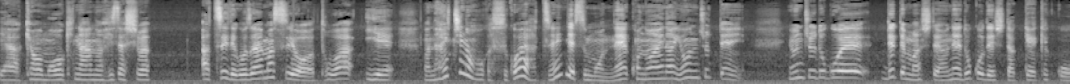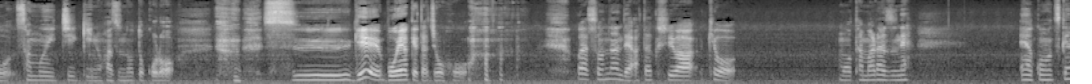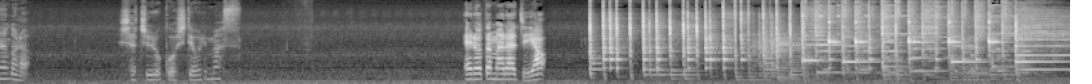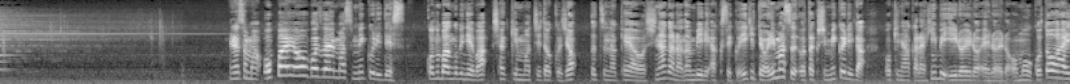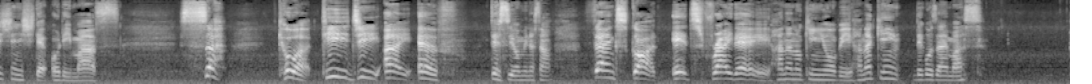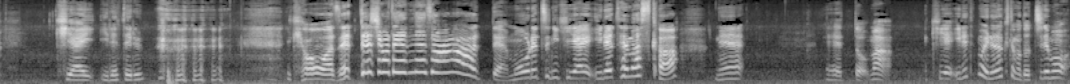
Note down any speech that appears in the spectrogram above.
いや今日も沖縄の日差しは暑いでございますよ。とはいえ、まあ、内地の方がすごい暑いんですもんね。この間40点、40度超え出てましたよね。どこでしたっけ？結構寒い地域のはずのところ。すげえぼやけた情報。まあそんなんで私は今日、もうたまらずね、エアコンをつけながら車中録をしております。エロ玉ラジオ。皆様、おはようございます。みくりです。この番組では、借金持ち独女、うつのケアをしながらのんびりアクセク生きております。私、みくりが、沖縄から日々いろいろいろいろ思うことを配信しております。さあ、今日は TGIF ですよ、皆さん。Thanks God, it's Friday! 花の金曜日、花金でございます。気合入れてる？今日は絶対仕事やんねえぞって猛烈に気合入れてますか？ね。えー、っと、まあ、気合入れても入れなくてもどっちでも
